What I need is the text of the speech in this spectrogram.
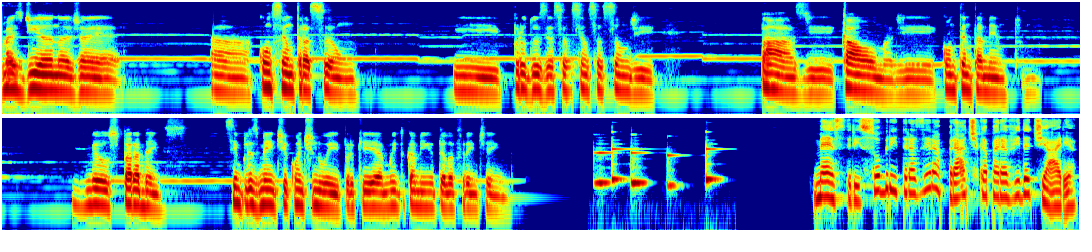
mas Dhyana já é a concentração e produz essa sensação de paz, de calma, de contentamento. Meus parabéns. Simplesmente continue, porque é muito caminho pela frente ainda. Mestre, sobre trazer a prática para a vida diária.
